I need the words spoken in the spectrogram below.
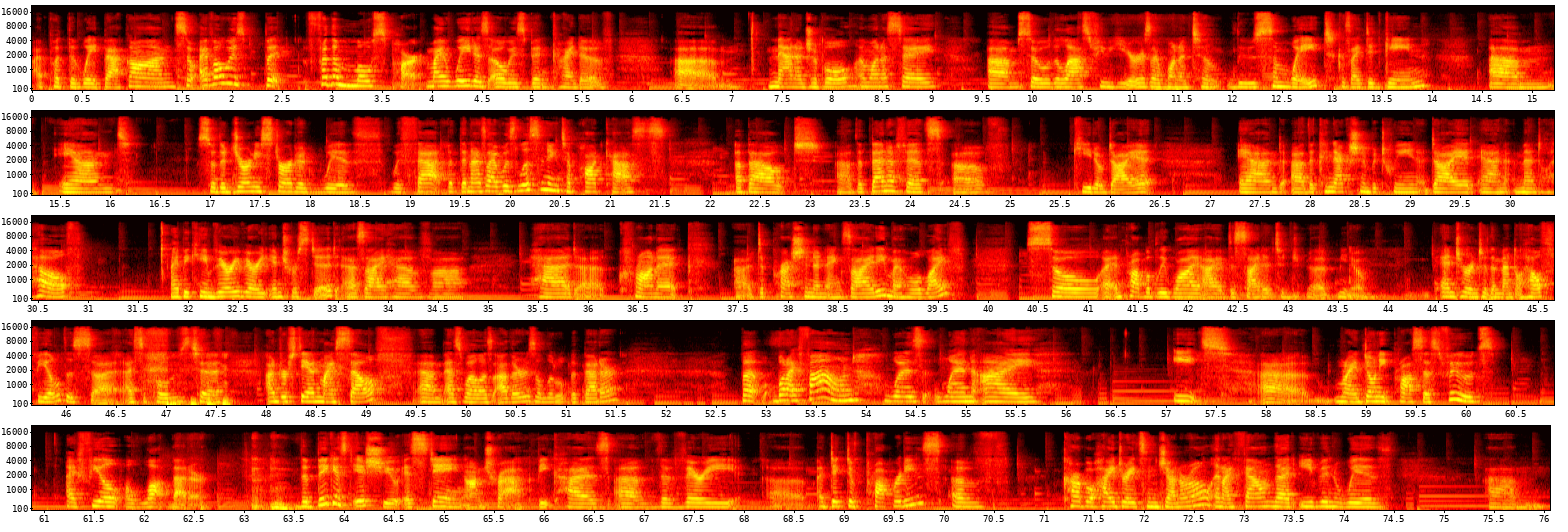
I put the weight back on. So I've always, but for the most part, my weight has always been kind of um, manageable, I want to say. Um, so the last few years, I wanted to lose some weight because I did gain. Um, and so the journey started with with that. But then as I was listening to podcasts about uh, the benefits of keto diet, and uh, the connection between diet and mental health, I became very, very interested as I have uh, had uh, chronic uh, depression and anxiety my whole life. So, and probably why I've decided to, uh, you know, enter into the mental health field is, uh, I suppose, to understand myself um, as well as others a little bit better. But what I found was when I eat, uh, when I don't eat processed foods, I feel a lot better. the biggest issue is staying on track because of the very uh, addictive properties of carbohydrates in general. And I found that even with um,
